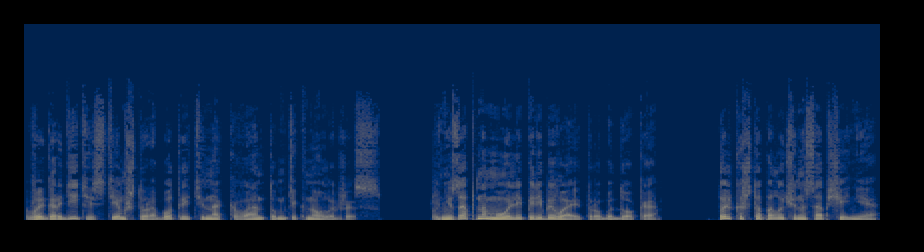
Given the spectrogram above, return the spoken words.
Вы гордитесь тем, что работаете на Quantum Technologies. Внезапно Молли перебивает рободока. Только что получено сообщение.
